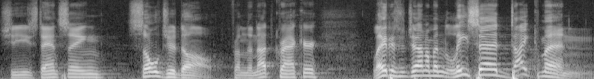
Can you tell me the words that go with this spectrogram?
She's dancing Soldier Doll from the Nutcracker. Ladies and gentlemen, Lisa Dykeman.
